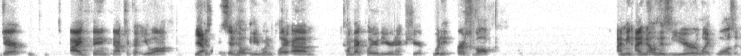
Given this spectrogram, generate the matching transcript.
Jared, I think not to cut you off. Yeah. Because he said he'll he'd win player um comeback player of the year next year. Would he first of all, I mean, I know his year like wasn't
